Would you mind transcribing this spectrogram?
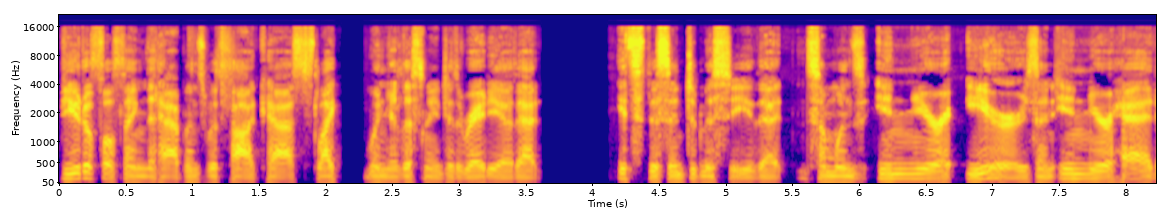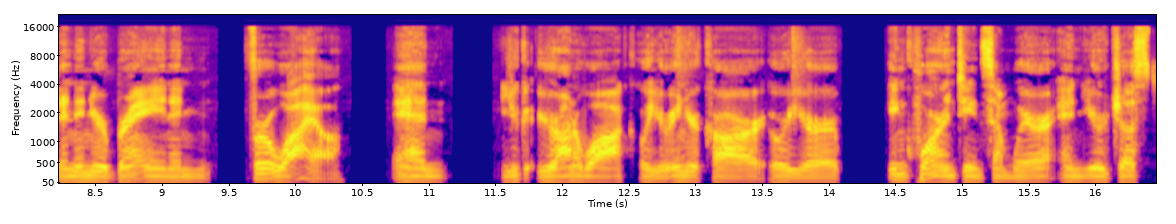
beautiful thing that happens with podcasts, like when you're listening to the radio, that it's this intimacy that someone's in your ears and in your head and in your brain and for a while and you're, you're on a walk or you're in your car or you're in quarantine somewhere and you're just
